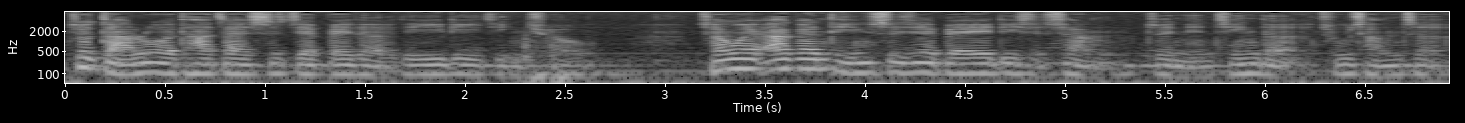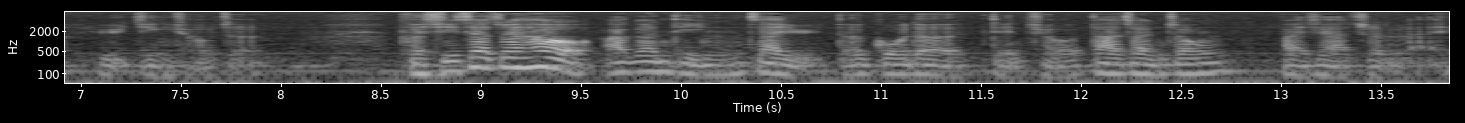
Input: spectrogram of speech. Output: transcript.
就打入了他在世界杯的第一粒进球，成为阿根廷世界杯历史上最年轻的出场者与进球者。可惜在最后，阿根廷在与德国的点球大战中败下阵来，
